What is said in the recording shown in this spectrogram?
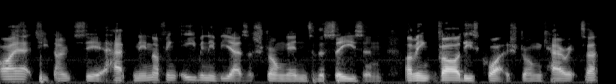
I, actually don't see it happening. I think even if he has a strong end to the season, I think Vardy's quite a strong character,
